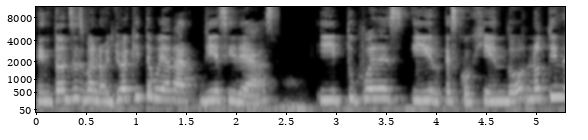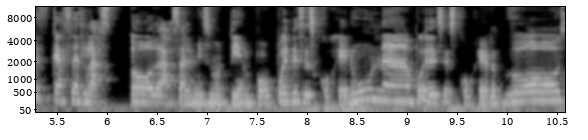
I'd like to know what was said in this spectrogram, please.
Entonces, bueno, yo aquí te voy a dar 10 ideas y tú puedes ir escogiendo, no tienes que hacerlas todas al mismo tiempo, puedes escoger una, puedes escoger dos,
